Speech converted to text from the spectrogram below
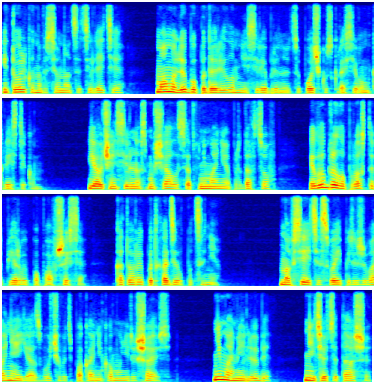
И только на 18-летие мама Люба подарила мне серебряную цепочку с красивым крестиком. Я очень сильно смущалась от внимания продавцов, и выбрала просто первый попавшийся, который подходил по цене. Но все эти свои переживания я озвучивать пока никому не решаюсь. Ни маме Любе, ни тете Таше,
